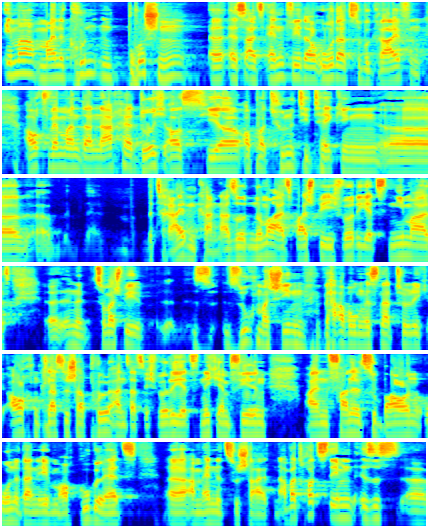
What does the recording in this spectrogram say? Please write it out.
immer meine Kunden pushen, äh, es als entweder oder zu begreifen, auch wenn man dann nachher durchaus hier Opportunity Taking äh, betreiben kann. Also nur mal als Beispiel, ich würde jetzt niemals, äh, zum Beispiel Suchmaschinenwerbung ist natürlich auch ein klassischer Pull-Ansatz. Ich würde jetzt nicht empfehlen, einen Funnel zu bauen, ohne dann eben auch Google Ads äh, am Ende zu schalten. Aber trotzdem ist es äh,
